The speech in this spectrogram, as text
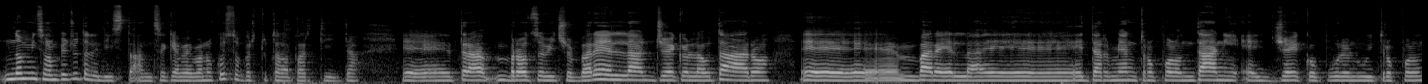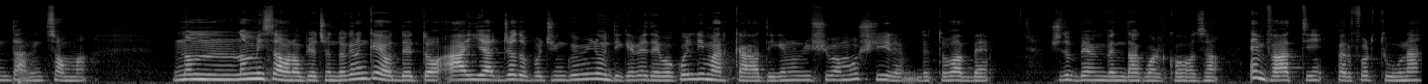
non mi sono piaciute le distanze che avevano questo per tutta la partita. Eh, tra Brozovic e Barella Dzeko e Lautaro eh, Barella e, e Darmian troppo lontani e Dzeko pure lui troppo lontano. Insomma non, non mi stavano piacendo granché, ho detto aia, già dopo 5 minuti che vedevo quelli marcati che non riuscivamo a uscire, ho detto vabbè, ci dobbiamo inventare qualcosa. E infatti, per fortuna,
